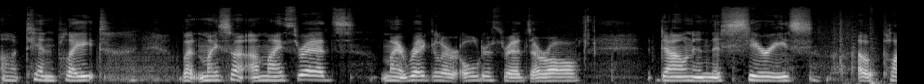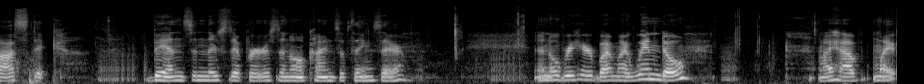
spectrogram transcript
uh, tin plate. But my, uh, my threads, my regular older threads are all down in this series of plastic bins and there's zippers and all kinds of things there. And over here by my window, I have my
